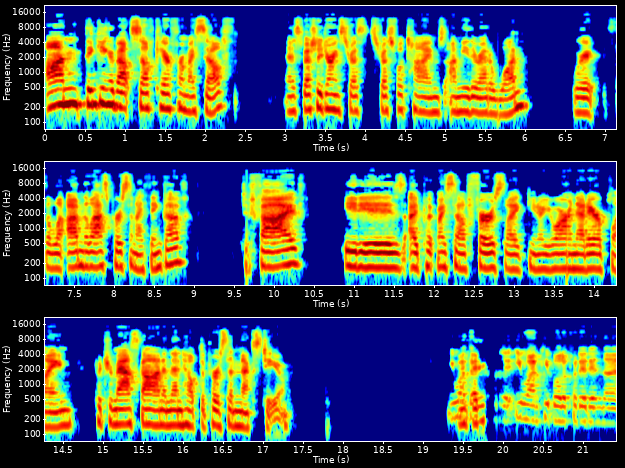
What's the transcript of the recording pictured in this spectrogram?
on thinking about self care for myself, and especially during stress, stressful times, I'm either at a one, where it's the, I'm the last person I think of, to five, it is I put myself first, like you know, you are in that airplane, put your mask on, and then help the person next to you. You want them it, you want people to put it in the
